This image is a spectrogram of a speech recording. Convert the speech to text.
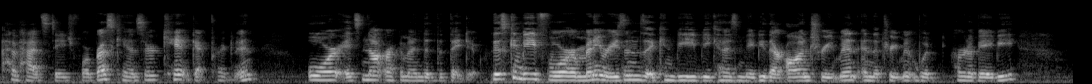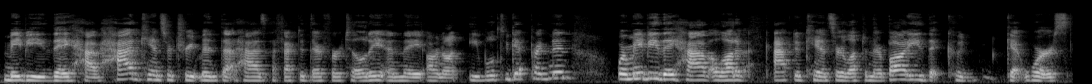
have had stage 4 breast cancer can't get pregnant or it's not recommended that they do. This can be for many reasons. It can be because maybe they're on treatment and the treatment would hurt a baby. Maybe they have had cancer treatment that has affected their fertility and they are not able to get pregnant. Or maybe they have a lot of active cancer left in their body that could get worse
